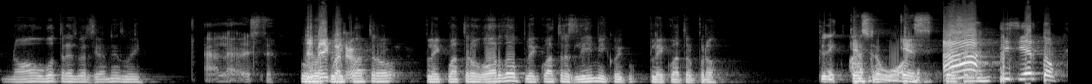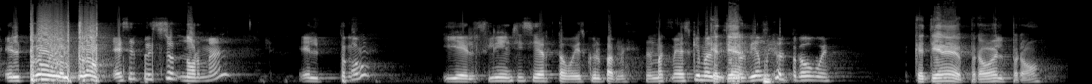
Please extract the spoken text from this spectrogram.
no, hubo tres versiones, güey. A la bestia. Hubo Play Play 4? 4, Play 4 gordo, Play 4 Slim y Play- Play 4 Pro. Play Que es- 4, güey. que es- Ah, sí, cierto. El Pro, el Pro. Es el PlayStation normal, el Pro y el Slim, sí, cierto, güey. Discúlpame. Es que me, ¿Qué se me olvida mucho el Pro, güey. ¿Qué tiene de pro el pro?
